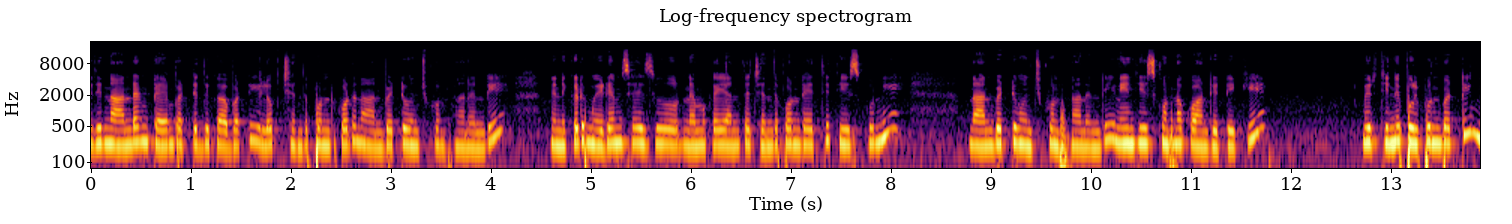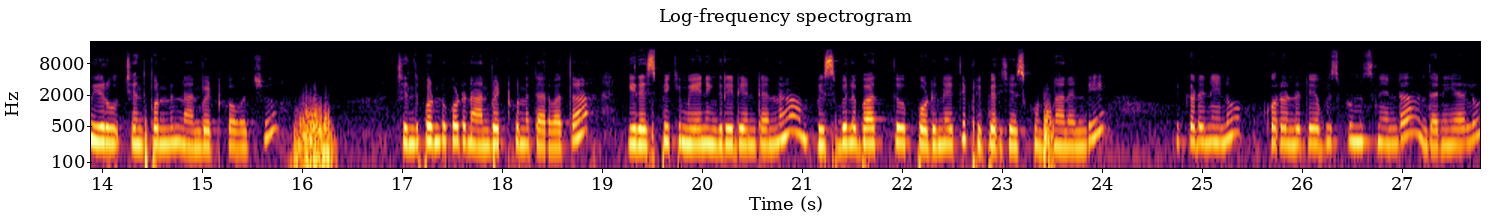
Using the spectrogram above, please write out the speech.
ఇది నానడానికి టైం పట్టిద్ది కాబట్టి ఈలోపు చింతపండు కూడా నానబెట్టి ఉంచుకుంటున్నానండి. నేను ఇక్కడ మీడియం సైజు నిమ్మకాయ అంత చింతపండు అయితే తీసుకుని నానబెట్టి ఉంచుకుంటున్నానండి. నేను తీసుకుంటున్న క్వాంటిటీకి. మీరు తినే పులుపుని బట్టి మీరు చింతపండుని నానబెట్టుకోవచ్చు. చింతపండు కూడా నానబెట్టుకున్న తర్వాత ఈ రెసిపీకి మెయిన్ ఇంగ్రీడియంట్ అయిన బిస్బిలబాత్ పొడిని అయితే ప్రిపేర్ చేసుకుంటున్నానండి. ఇక్కడ నేను ఒక రెండు టేబుల్ స్పూన్స్ నిండా ధనియాలు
